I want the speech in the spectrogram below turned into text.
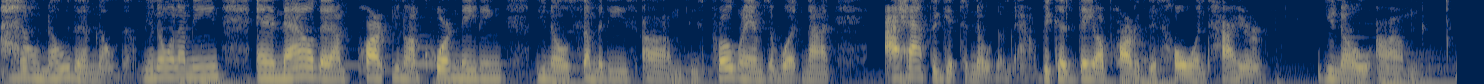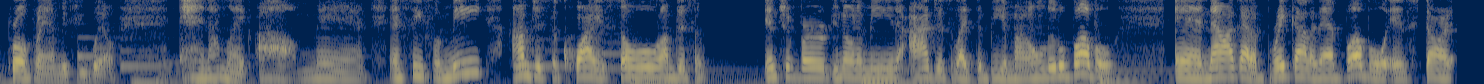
I don't know them, know them. You know what I mean? And now that I'm part, you know, I'm coordinating, you know, some of these um these programs and whatnot, I have to get to know them now because they are part of this whole entire, you know, um program, if you will. And I'm like, oh man. And see, for me, I'm just a quiet soul. I'm just a introvert. You know what I mean? I just like to be in my own little bubble. And now I got to break out of that bubble and start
